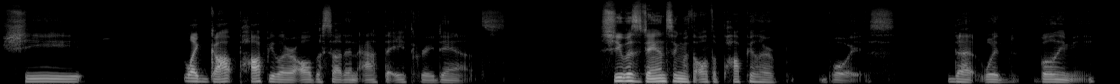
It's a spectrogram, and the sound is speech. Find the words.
she like got popular all of a sudden at the eighth grade dance. She was dancing with all the popular boys that would bully me,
